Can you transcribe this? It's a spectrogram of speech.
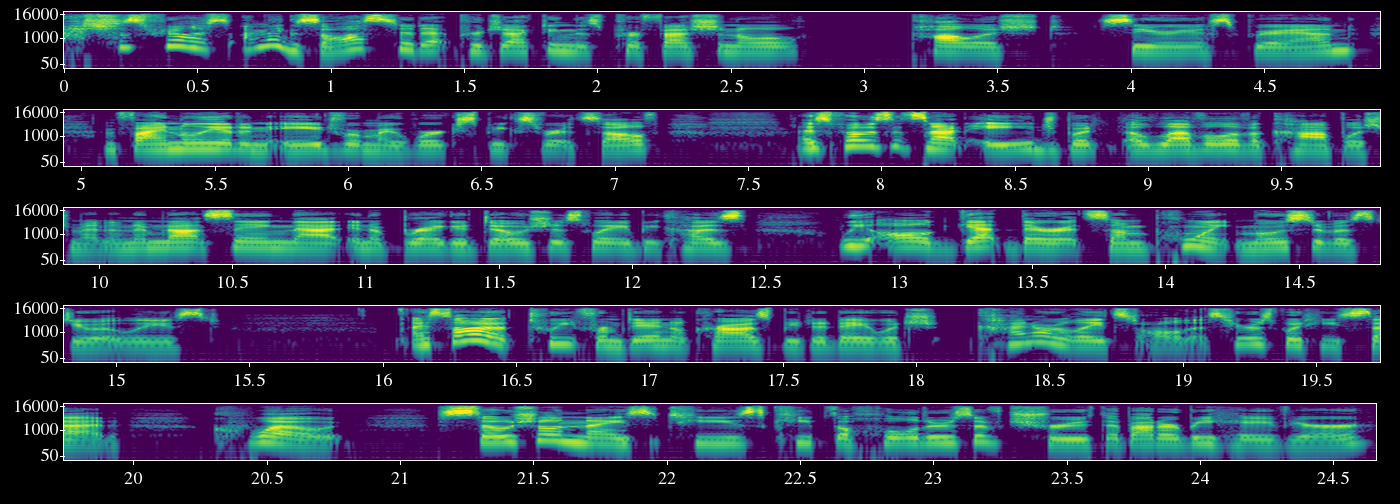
I just realized I'm exhausted at projecting this professional, polished, serious brand. I'm finally at an age where my work speaks for itself. I suppose it's not age, but a level of accomplishment. And I'm not saying that in a braggadocious way because we all get there at some point. Most of us do, at least. I saw a tweet from Daniel Crosby today which kind of relates to all this. Here's what he said quote, social niceties keep the holders of truth about our behavior,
